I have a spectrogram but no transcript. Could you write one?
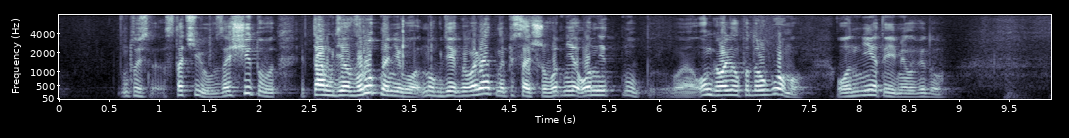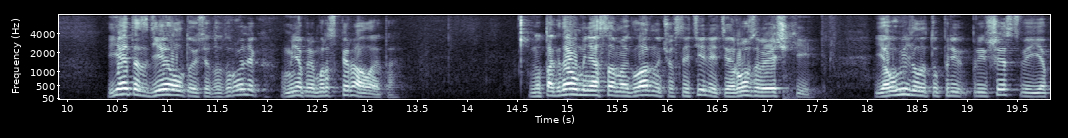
ну, то есть статью в защиту, там, где врут на него, ну, где говорят, написать, что вот не, он, не, ну, он говорил по-другому, он не это имел в виду. Я это сделал, то есть этот ролик, у меня прям распирало это. Но тогда у меня самое главное, что слетели эти розовые очки. Я увидел это происшествие, я,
